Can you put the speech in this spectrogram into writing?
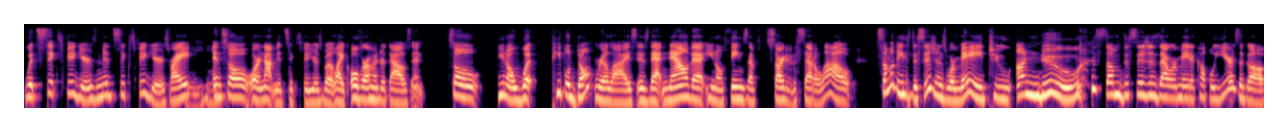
with six figures mid six figures right mm-hmm. and so or not mid six figures but like over a hundred thousand so you know what people don't realize is that now that you know things have started to settle out some of these decisions were made to undo some decisions that were made a couple years ago.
